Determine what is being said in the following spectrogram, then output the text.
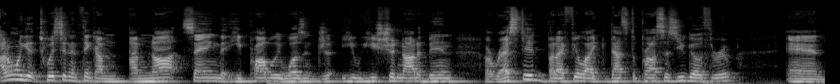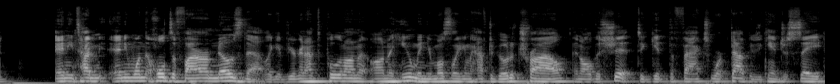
I don't want to get twisted and think I'm I'm not saying that he probably wasn't ju- he he should not have been arrested, but I feel like that's the process you go through, and anytime anyone that holds a firearm knows that like if you're gonna have to pull it on a, on a human, you're most likely gonna have to go to trial and all this shit to get the facts worked out because you can't just say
